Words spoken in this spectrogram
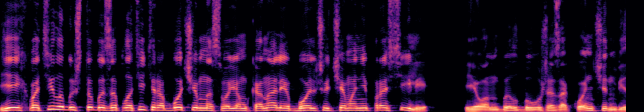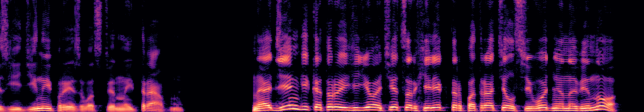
ей хватило бы, чтобы заплатить рабочим на своем канале больше, чем они просили, и он был бы уже закончен без единой производственной травмы. На деньги, которые ее отец-архилектор потратил сегодня на вино,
